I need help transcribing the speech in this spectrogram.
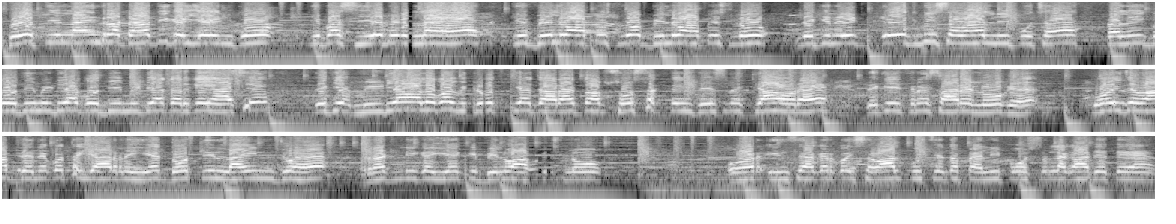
दो तीन लाइन रटा दी गई है इनको कि बस ये बोलना है कि बिल वापस लो, बिल वापस लो। लेकिन एक एक भी सवाल नहीं पूछा है। पहले ही गोदी मीडिया गोदी मीडिया करके यहाँ से देखिए, मीडिया वालों का विरोध किया जा रहा है। तो आप सोच सकते हैं इस देश में क्या हो रहा है। देखिए, इतने सारे लोग हैं। कोई जवाब देने को तैयार नहीं है। दो तीन लाइन जो है, रट ली गई है कि बिल वापस लो। और इनसे अगर कोई सवाल पूछते तो पहले पोस्टर लगा देते हैं।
